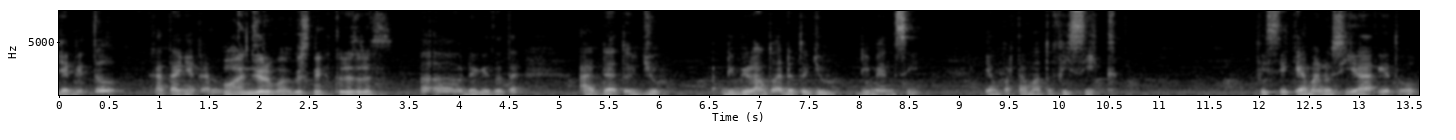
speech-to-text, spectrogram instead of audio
Jadi tuh katanya kan wah anjir bagus nih. Terus terus? Eh, eh, udah gitu teh ada tujuh dibilang tuh ada tujuh dimensi. Yang pertama tuh fisik fisik ya manusia gitu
